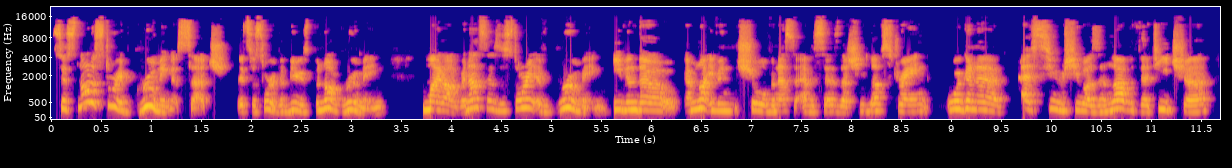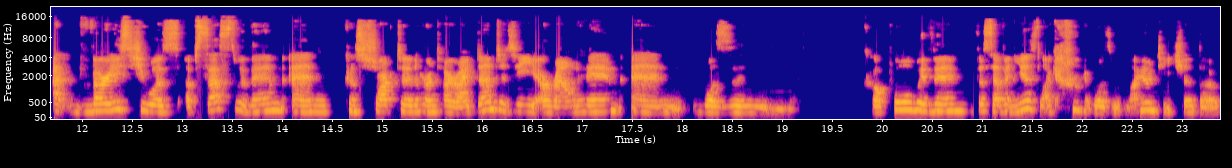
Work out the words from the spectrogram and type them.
So it's not a story of grooming as such. It's a story of abuse, but not grooming. My Dark Vanessa is a story of grooming. Even though I'm not even sure Vanessa ever says that she loves Strain, we're gonna assume she was in love with the teacher. At the very least, she was obsessed with him and constructed her entire identity around him and was in a couple with him for seven years, like I was with my own teacher, though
